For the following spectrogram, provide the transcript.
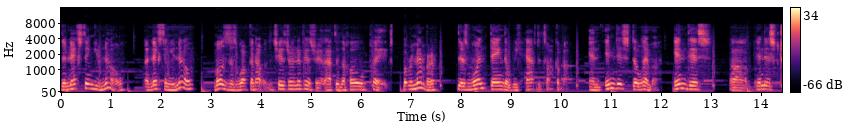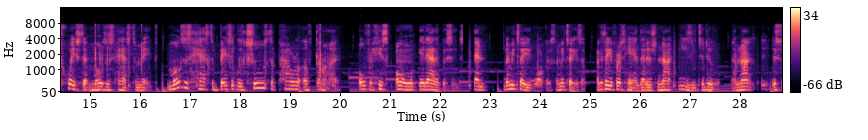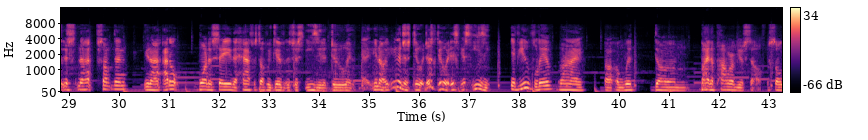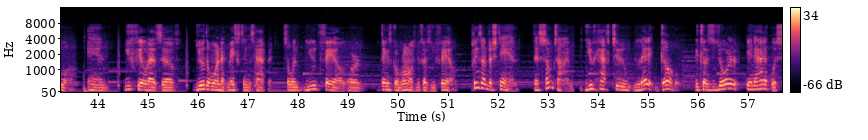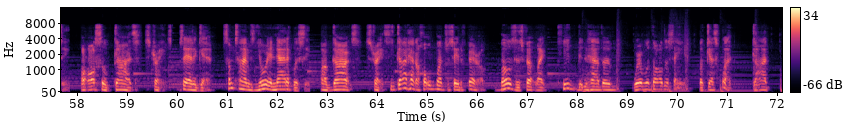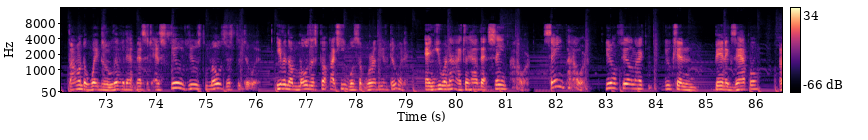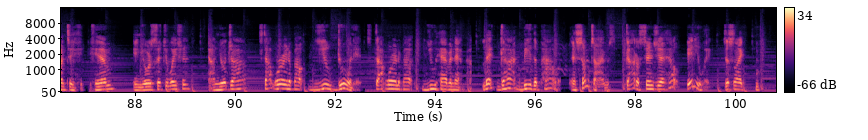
the next thing you know, next thing you know, Moses is walking out with the children of Israel after the whole plagues. But remember, there's one thing that we have to talk about. And in this dilemma, in this um, in this choice that Moses has to make, Moses has to basically choose the power of God over his own inadequacies. And let me tell you, Walkers, let me tell you something. I can tell you firsthand that it's not easy to do. I'm not, it's, it's not something, you know, I, don't want to say that half the stuff we give is just easy to do. And, you know, you can just do it. Just do it. It's, it's easy. If you've lived by, uh, with the, um, by the power of yourself for so long and you feel as if you're the one that makes things happen. So when you fail or things go wrong, because you fail. Please understand that sometimes you have to let it go because your inadequacy are also God's strengths. Say it again. Sometimes your inadequacy are God's strengths. See, God had a whole bunch to say to Pharaoh. Moses felt like he didn't have the wherewithal to say it. But guess what? God found a way to deliver that message and still used Moses to do it, even though Moses felt like he wasn't worthy of doing it. And you and I can have that same power. Same power. You don't feel like you can be an example unto him in your situation, on your job? Stop worrying about you doing it. Stop worrying about you having that power. Let God be the power. And sometimes God will send you help anyway. Just like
